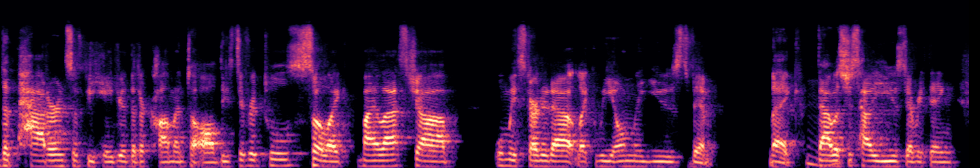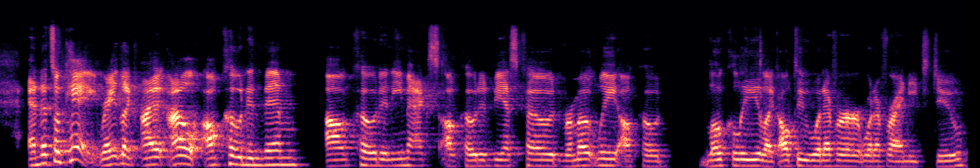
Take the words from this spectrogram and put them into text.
the patterns of behavior that are common to all these different tools. So like my last job, when we started out, like we only used Vim. Like Hmm. that was just how you used everything. And that's okay, right? Like I, I'll I'll code in Vim, I'll code in Emacs, I'll code in VS Code remotely, I'll code locally like i'll do whatever whatever i need to do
